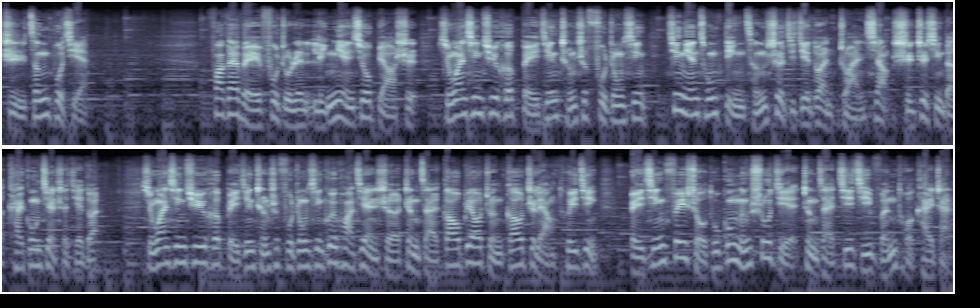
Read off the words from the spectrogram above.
只增不减。发改委副主任林念修表示，雄安新区和北京城市副中心今年从顶层设计阶段转向实质性的开工建设阶段。雄安新区和北京城市副中心规划建设正在高标准、高质量推进，北京非首都功能疏解正在积极稳妥开展。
